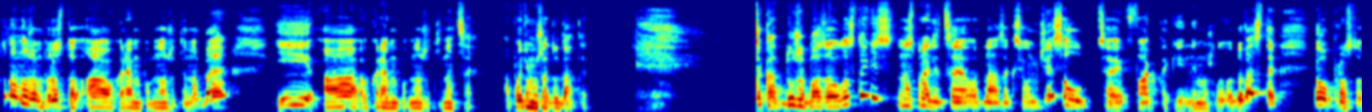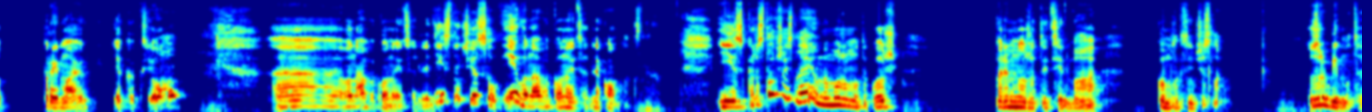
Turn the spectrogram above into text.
то ми можемо просто А окремо помножити на b і А окремо помножити на c, а потім вже додати. Така дуже базова властивість. Насправді це одна з аксіом чисел, це факт, який неможливо довести. Його просто приймають як аксіому. Е, Вона виконується для дійсних чисел і вона виконується для комплексних. І скориставшись нею, ми можемо також перемножити ці два комплексні числа. Зробімо це.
